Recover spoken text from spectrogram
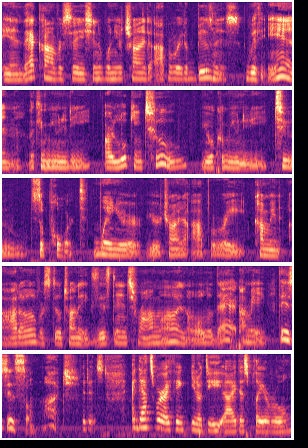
And that conversation, when you're trying to operate a business within the community or looking to your community to support when you're you're trying to operate coming out of or still trying to exist in trauma and all of that. I mean, there's just so much. It is. And that's where I think, you know, DEI does play a role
